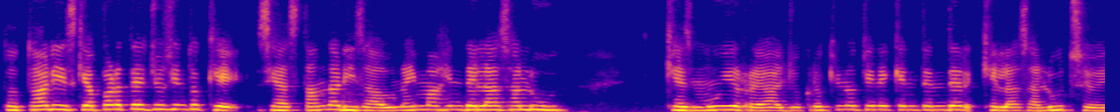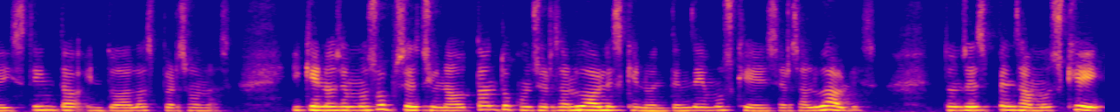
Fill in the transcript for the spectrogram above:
Total, y es que aparte yo siento que se ha estandarizado una imagen de la salud que es muy real. Yo creo que uno tiene que entender que la salud se ve distinta en todas las personas y que nos hemos obsesionado tanto con ser saludables que no entendemos qué es ser saludables. Entonces pensamos que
